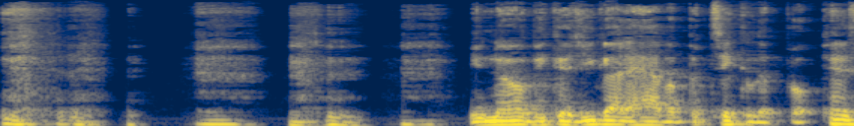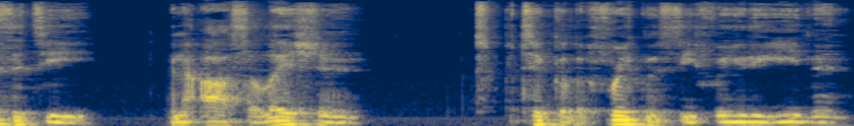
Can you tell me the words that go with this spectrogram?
you know, because you got to have a particular propensity and an oscillation, a particular frequency for you to even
